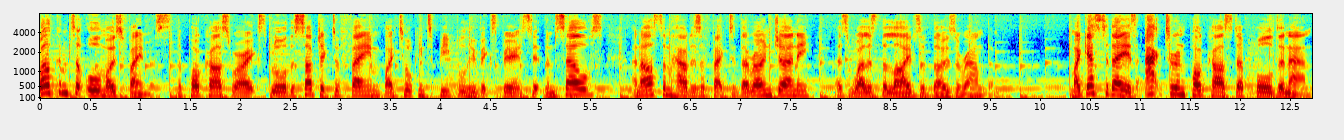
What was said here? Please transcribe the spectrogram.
Welcome to Almost Famous, the podcast where I explore the subject of fame by talking to people who've experienced it themselves and ask them how it has affected their own journey as well as the lives of those around them. My guest today is actor and podcaster Paul Danan.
